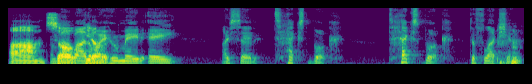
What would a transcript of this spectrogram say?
Um, so by, by the know, way, who made a I said textbook textbook deflection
